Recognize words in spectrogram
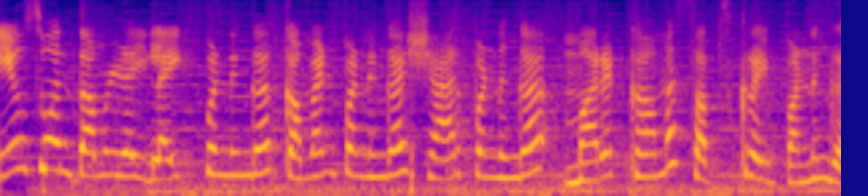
நியூஸ் ஒன் தமிழை லைக் பண்ணுங்க கமெண்ட் பண்ணுங்க ஷேர் பண்ணுங்க. மறக்காம சப்ஸ்கிரைப் பண்ணுங்க.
